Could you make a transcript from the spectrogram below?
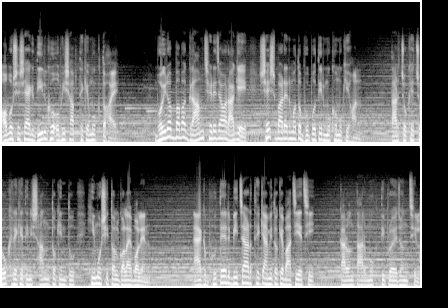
অবশেষে এক দীর্ঘ অভিশাপ থেকে মুক্ত হয়। ভৈরব বাবা গ্রাম ছেড়ে যাওয়ার আগে শেষবারের মতো ভূপতির মুখোমুখি হন। তার চোখে চোখ রেখে তিনি শান্ত কিন্তু হিমশীতল গলায় বলেন, এক ভূতের বিচার থেকে আমি তোকে বাঁচিয়েছি, কারণ তার মুক্তি প্রয়োজন ছিল।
